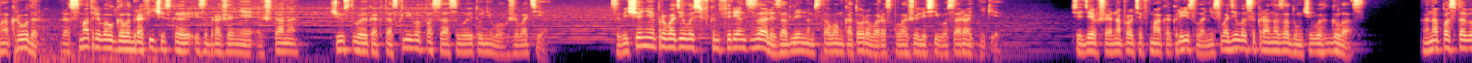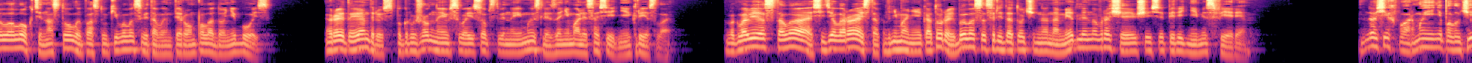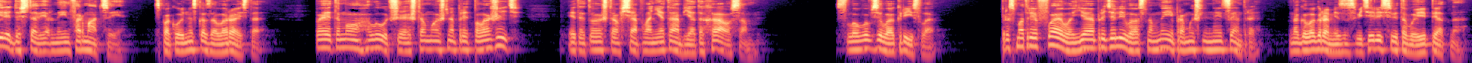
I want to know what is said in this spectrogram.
Макрудер рассматривал голографическое изображение Эштана, чувствуя, как тоскливо посасывает у него в животе. Совещание проводилось в конференц-зале, за длинным столом которого расположились его соратники. Сидевшая напротив Мака Крисла не сводила с экрана задумчивых глаз. Она поставила локти на стол и постукивала световым пером по ладони Бойс. Ред и Эндрюс, погруженные в свои собственные мысли, занимали соседние кресла. Во главе стола сидела Райста, внимание которой было сосредоточено на медленно вращающейся перед ними сфере. «До сих пор мы не получили достоверной информации», – спокойно сказала Райста. «Поэтому лучшее, что можно предположить, это то, что вся планета объята хаосом». Слово взяла Крисла. Просмотрев файлы, я определила основные промышленные центры. На голограмме засветились световые пятна.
